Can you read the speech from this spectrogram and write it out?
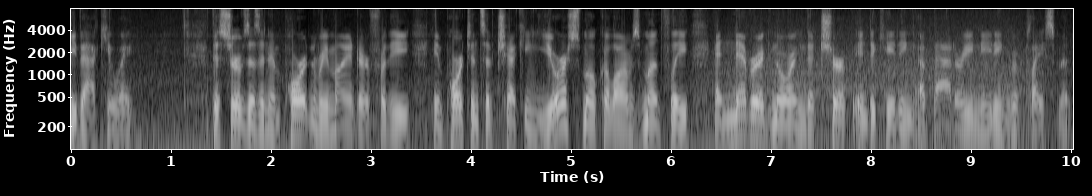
evacuate. This serves as an important reminder for the importance of checking your smoke alarms monthly and never ignoring the chirp indicating a battery needing replacement.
